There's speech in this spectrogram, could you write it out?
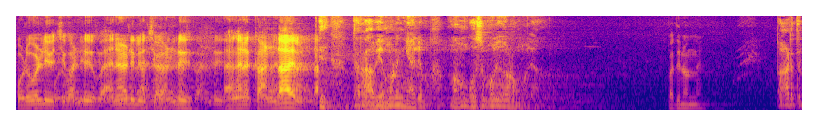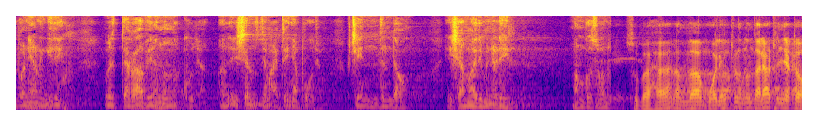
കൊടുവള്ളി വെച്ച് കണ്ട് വയനാട്ടിൽ വെച്ച് കണ്ട് അങ്ങനെ കണ്ടാൽ തറാവിയ മുടങ്ങിയാലും മങ്കൂസ് മൊഴി തുടങ്ങൂല. പതിനൊന്ന്. പാടത്തെ പണിയാണെങ്കിൽ ഒരു തെറാവിനൊന്നും നിൽക്കൂല. അത് ഈശാന്യമായിട്ട് ഞാൻ പോരും. പക്ഷെ എന്തുണ്ടാവും? ഈശാമാരിമിനിടയിൽ മങ്കൂസ് മൊഴി സുബഹാൻ അല്ലാ മൂലയിട്ടൊന്നും തലാട്ടില്ല കേട്ടോ.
